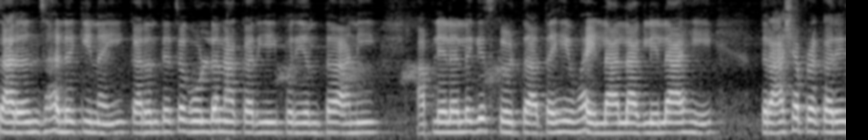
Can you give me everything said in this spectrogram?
सारण झालं की नाही? कारण त्याचा गोल्डन आकार येईपर्यंत आणि आपल्याला लगेच कळतं आता हे व्हायला लागलेलं आहे. तर अशा प्रकारे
